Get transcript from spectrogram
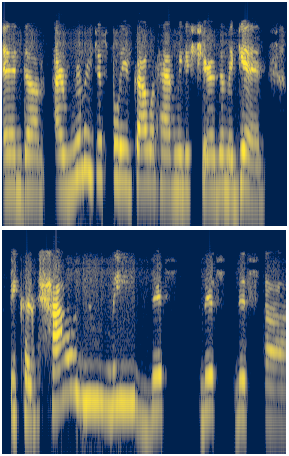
and um, I really just believe God would have me to share them again because how you leave this this this uh,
